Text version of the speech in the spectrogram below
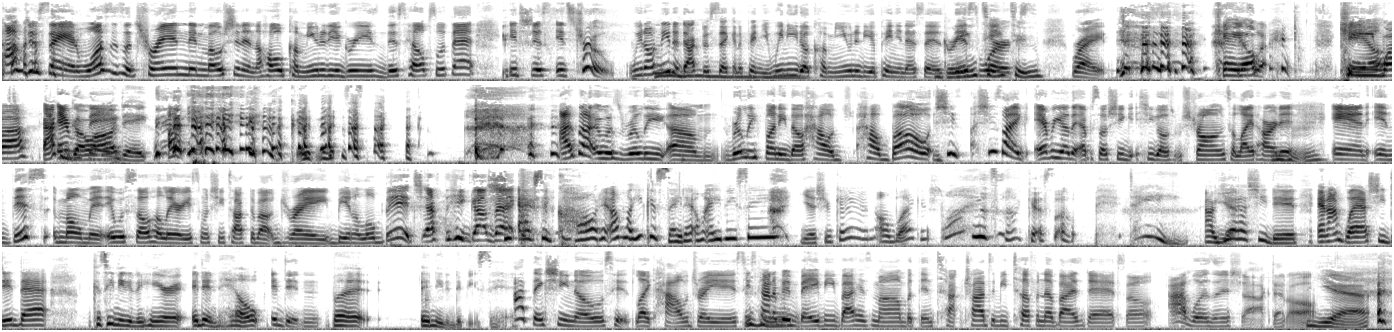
I'm just saying, once it's a trend in motion and the whole community agrees this helps with that, it's just, it's true. We don't need a doctor's second opinion. We need a community opinion that says Green this works. too. Right. Kale, Kale. quinoa. I can go Everything. all day. Goodness. I thought it was really, um, really funny though how how Bo she's she's like every other episode she she goes from strong to lighthearted, Mm-hmm. and in this moment it was so hilarious when she talked about Dre being a little bitch after he got back. She actually called him. I'm like, you can say that on ABC. yes, you can on Blackish. What? I guess so. Dang. Oh yeah, she did, and I'm glad she did that because he needed to hear it. It didn't help, It didn't. but it needed to be said. I think she knows his, like how Dre is. He's Mm-hmm. kind of been babied by his mom, but then t- tried to be toughened up by his dad. So I wasn't shocked at all. Yeah.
